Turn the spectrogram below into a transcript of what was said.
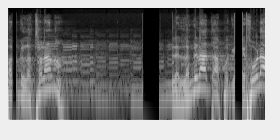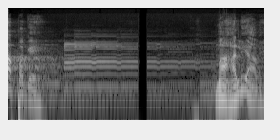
પગ લથડાનો એટલે લંગડાતા પગે, ખોડા પગે. માં હાલી આવે.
